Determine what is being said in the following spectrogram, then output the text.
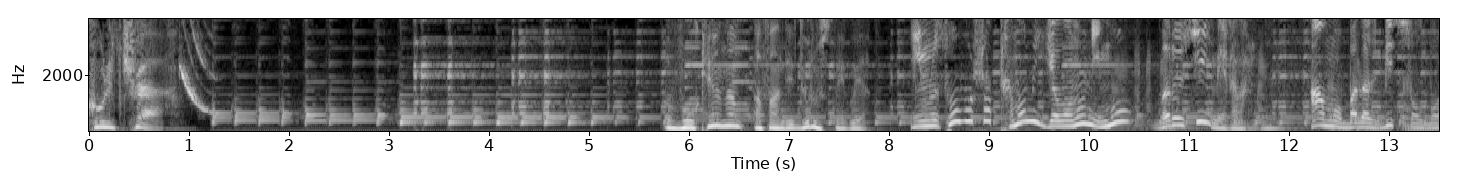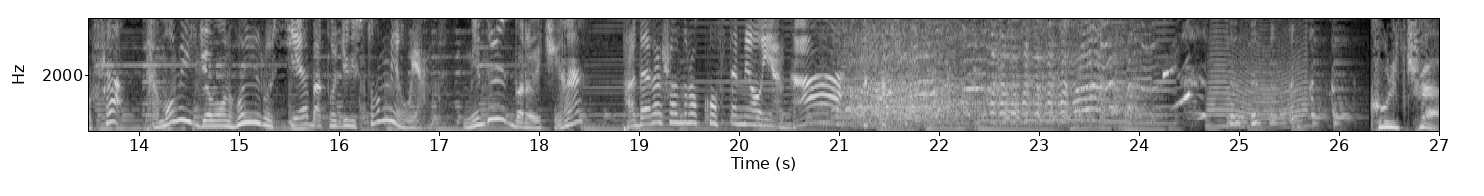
кулча. Воқеан ҳам афандӣ дуруст мегӯяд. Имрӯзҳо бошад тамоми ҷавонони мо ба русия мераванд. Аммо баъд аз бист сол бошад тамоми ҷавонҳои русия ба тоҷикистон меоянд. Медонед барои чӣ а? Падарашонро кофта меоянд кулча.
